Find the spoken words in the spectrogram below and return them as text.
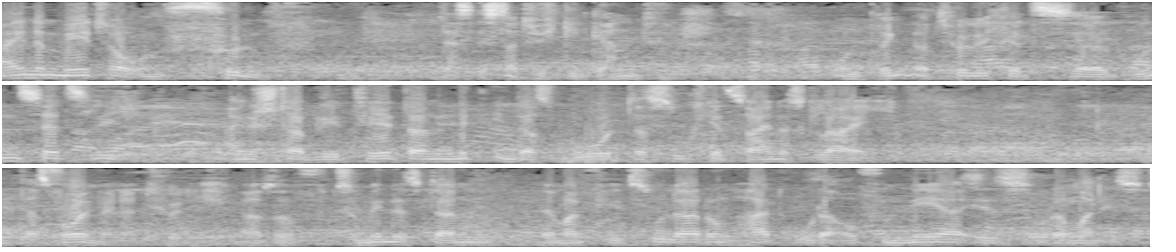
einem Meter und fünf. Das ist natürlich gigantisch und bringt natürlich jetzt äh, grundsätzlich eine Stabilität dann mit in das Boot. Das sucht jetzt seinesgleichen. Das wollen wir natürlich. Also zumindest dann, wenn man viel Zuladung hat oder auf dem Meer ist oder man ist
